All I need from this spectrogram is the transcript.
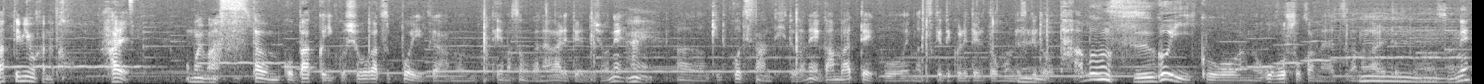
ってみようかなと。はい思います。多分こうバックにこう正月っぽいあのテーマソングが流れてるんでしょうね、はい。あのきっとポチさんって人がね頑張ってこう今つけてくれてると思うんですけど、うん多分すごいこうあの厳かなやつが流れてると思うんですよね。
